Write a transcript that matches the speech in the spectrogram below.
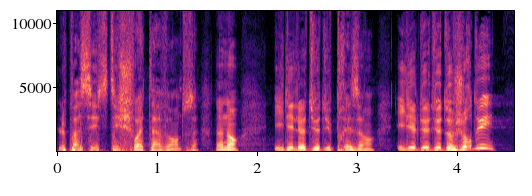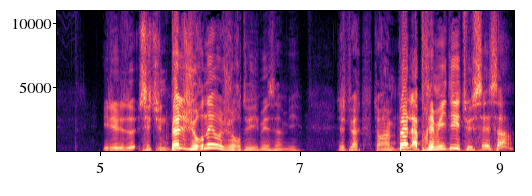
le passé, c'était chouette avant, tout ça. Non, non, il est le Dieu du présent. Il est le Dieu d'aujourd'hui. C'est une belle journée aujourd'hui, mes amis. J'espère que tu auras un bel après-midi, tu sais ça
